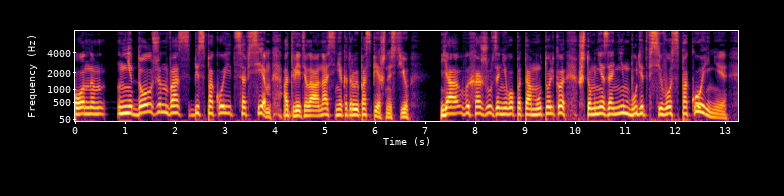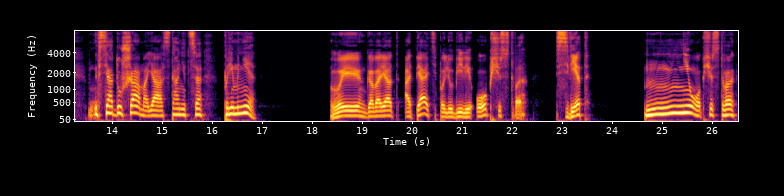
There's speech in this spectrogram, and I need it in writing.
«Он не должен вас беспокоить совсем», — ответила она с некоторой поспешностью. «Я выхожу за него потому только, что мне за ним будет всего спокойнее. Вся душа моя останется при мне». «Вы, говорят, опять полюбили общество?» Свет? Не общество.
